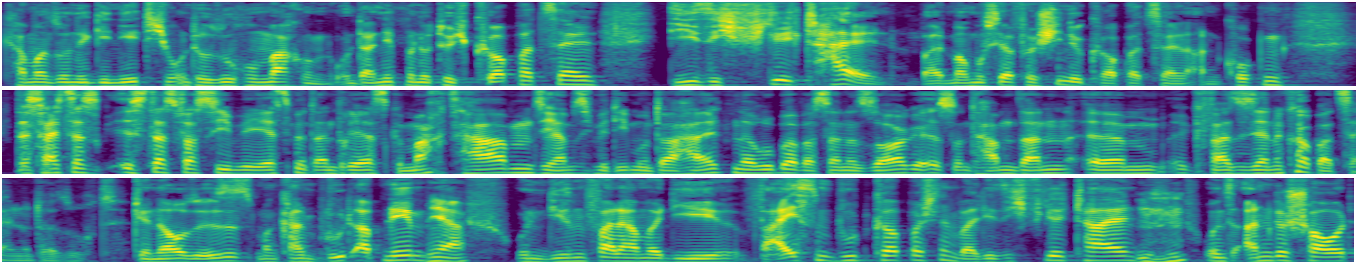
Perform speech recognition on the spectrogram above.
kann man so eine genetische Untersuchung machen. Und dann nimmt man natürlich Körperzellen, die sich viel teilen, weil man muss ja verschiedene Körperzellen angucken. Das heißt, das ist das, was Sie jetzt mit Andreas gemacht haben. Sie haben sich mit ihm unterhalten darüber, was seine Sorge ist und haben dann ähm, quasi seine Körperzellen untersucht. Genauso ist es. Man kann Blut abnehmen. Ja. Und in diesem Fall haben wir die weißen Blutkörperchen, weil die sich viel teilen, uns angeschaut.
